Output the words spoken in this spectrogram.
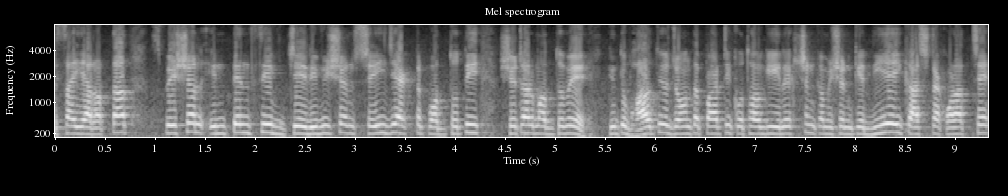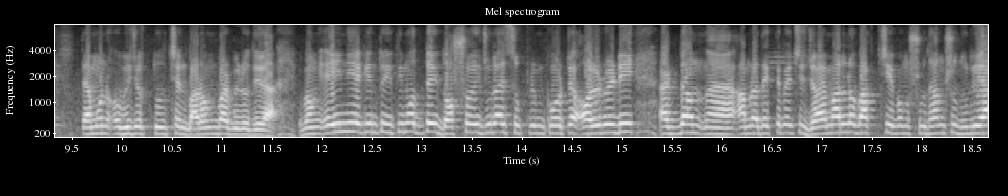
এসআইআর, অর্থাৎ স্পেশাল ইন্টেন্সিভ যে রিভিশন সেই যে একটা পদ্ধতি সেটার মাধ্যমে কিন্তু ভারতীয় জনতা পার্টি কোথাও গিয়ে ইলেকশন কমিশনকে দিয়ে এই কাজটা করাচ্ছে, তেমন অভিযোগ তুলছেন বারংবার বিরোধীরা। এবং এই নিয়ে কিন্তু ইতিমধ্যেই দশই জুলাই সুপ্রিম কোর্টে অলরেডি একদম আমরা দেখতে পেয়েছি জয়মাল্য বাগচি এবং সুধাংশু ধুলিয়া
